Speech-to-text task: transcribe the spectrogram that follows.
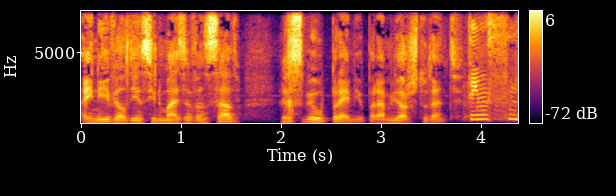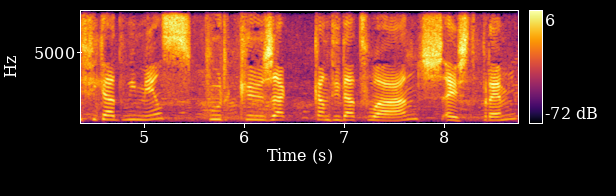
em nível de ensino mais avançado, recebeu o prémio para a melhor estudante. Tem um significado imenso porque já candidato há anos a este prémio.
